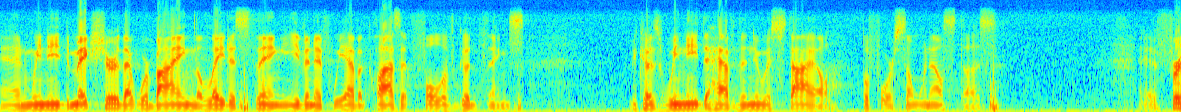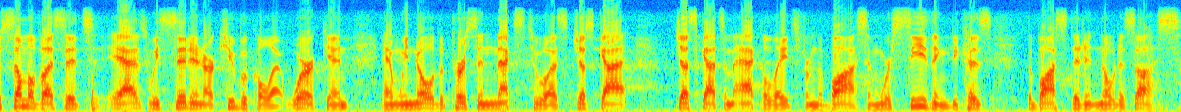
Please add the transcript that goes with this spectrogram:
and we need to make sure that we're buying the latest thing, even if we have a closet full of good things, because we need to have the newest style before someone else does. For some of us, it's as we sit in our cubicle at work and, and we know the person next to us just got, just got some accolades from the boss, and we're seething because the boss didn't notice us.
